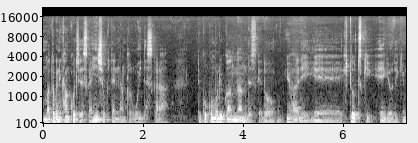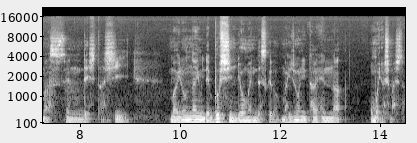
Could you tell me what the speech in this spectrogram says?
まあ、特に観光地ですから飲食店なんかが多いですからでここも旅館なんですけどやはり、えー、一月営業できませんでしたし、まあ、いろんな意味で物心両面ですけど、まあ、非常に大変な思いをしました。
